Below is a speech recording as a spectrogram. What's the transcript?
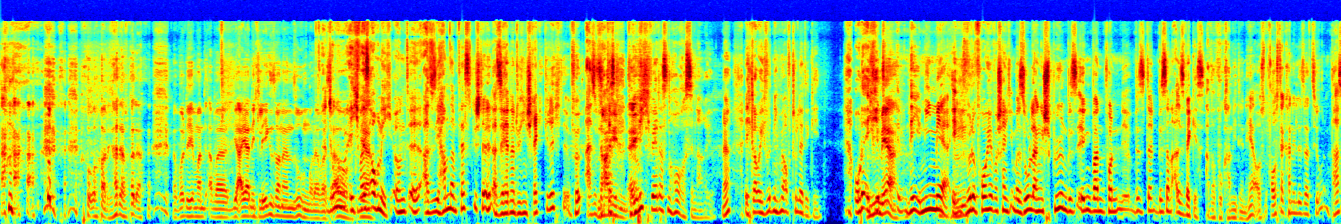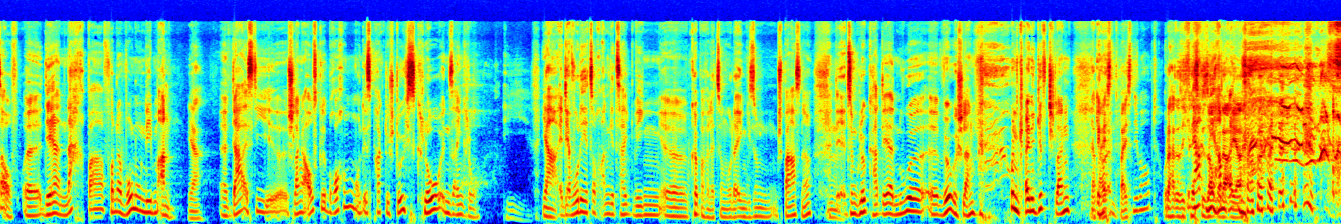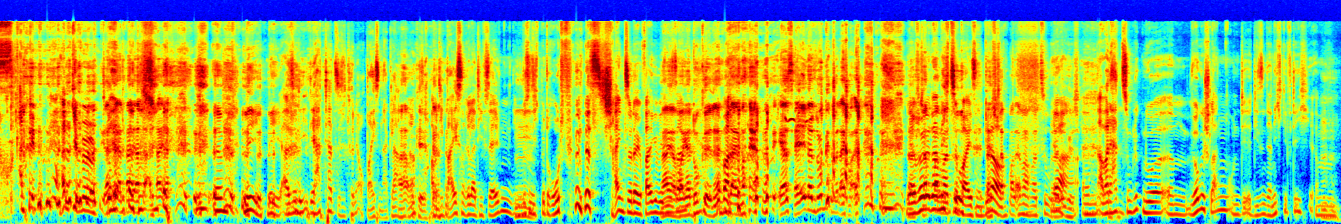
Oh, der hat aber, da, da wollte jemand aber die Eier nicht legen, sondern suchen oder was? Du, ich weiß ja. auch nicht. Und äh, also sie haben dann festgestellt, also er hat natürlich einen Schreck gekriegt. Für, also für, Nein, das, für mich wäre das ein Horrorszenario. Ne? Ich glaube, ich würde nicht mehr auf Toilette gehen. Oder ich Nie mehr? Mhm. äh, Nee, nie mehr. Ich würde vorher wahrscheinlich immer so lange spülen, bis irgendwann von, bis dann, bis dann alles weg ist. Aber wo kam die denn her? Aus, aus der Kanalisation? Pass auf, äh, der Nachbar von der Wohnung nebenan, Ja. äh, da ist die äh, Schlange ausgebrochen und ist praktisch durchs Klo in sein Klo. Ja, der wurde jetzt auch angezeigt wegen äh, Körperverletzung oder irgendwie so ein Spaß, ne? Mhm. Der, zum Glück hat der nur äh, Würgeschlangen und keine Giftschlangen. Ja, Der- beißen, beißen die überhaupt? Oder hat er sich Ja, festgesaugt nee, an der haben- Eier? hat gewürgt. ja, ja, ja, ja, ja. ähm, nee, nee, also die, der hat tatsächlich, die können ja auch beißen, na klar. Ah, okay. ne? Aber die beißen relativ selten, die müssen sich bedroht fühlen, das scheint so der Fall gewesen Naja, zu sein. war ja dunkel, ne? Einmal, erst hell, dann dunkel mit einmal. Da würde dann nicht zu beißen, Da genau. schlappt man einfach mal zu, ja, ähm, aber der hatte zum Glück nur ähm, Würgeschlangen und die, die sind ja nicht giftig. Ähm, Mhm.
